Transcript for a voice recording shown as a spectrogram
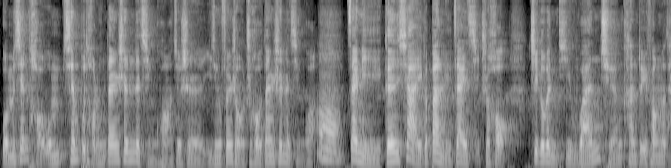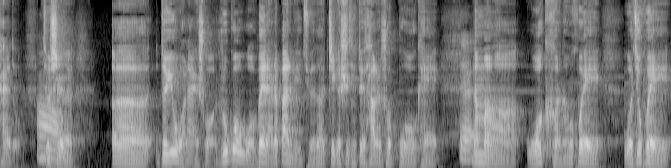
我们先讨，我们先不讨论单身的情况，就是已经分手之后单身的情况。嗯在你跟下一个伴侣在一起之后，这个问题完全看对方的态度。哦就是，呃，对于我来说，如果我未来的伴侣觉得这个事情对他来说不 OK，对，那么我可能会，我就会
